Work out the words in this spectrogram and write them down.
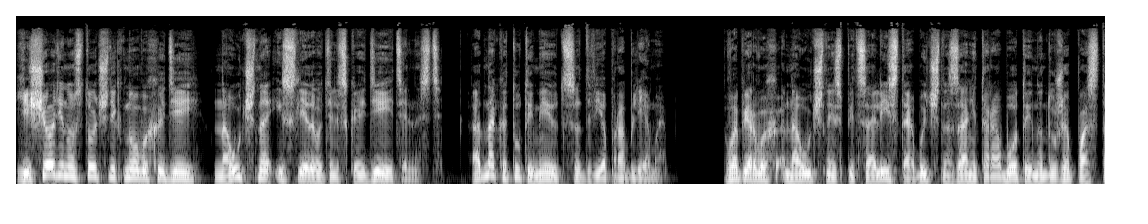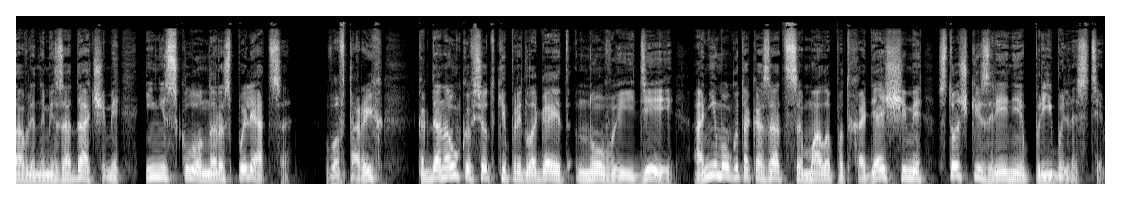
Еще один источник новых идей — научно-исследовательская деятельность. Однако тут имеются две проблемы. Во-первых, научные специалисты обычно заняты работой над уже поставленными задачами и не склонны распыляться. Во-вторых, когда наука все-таки предлагает новые идеи, они могут оказаться малоподходящими с точки зрения прибыльности.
